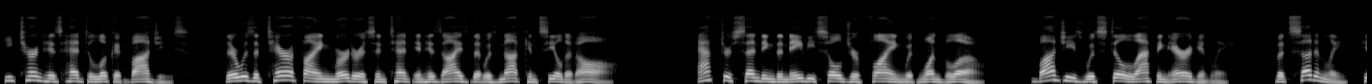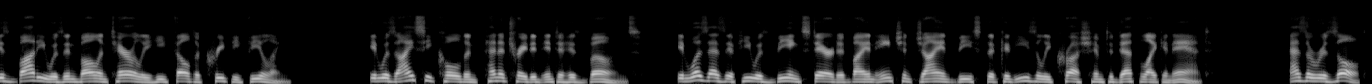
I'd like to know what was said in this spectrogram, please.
He turned his head to look at Bajis. There was a terrifying murderous intent in his eyes that was not concealed at all. After sending the Navy soldier flying with one blow, Bajis was still laughing arrogantly. But suddenly, his body was involuntarily he felt a creepy feeling. It was icy cold and penetrated into his bones. It was as if he was being stared at by an ancient giant beast that could easily crush him to death like an ant. As a result,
